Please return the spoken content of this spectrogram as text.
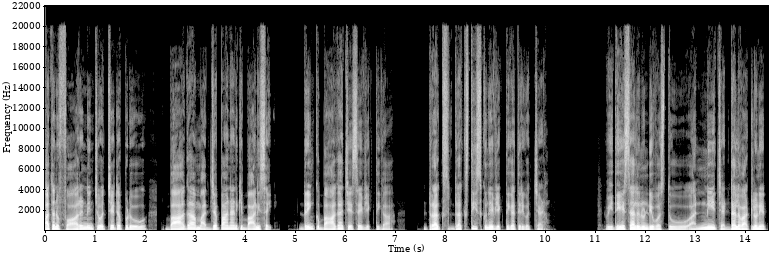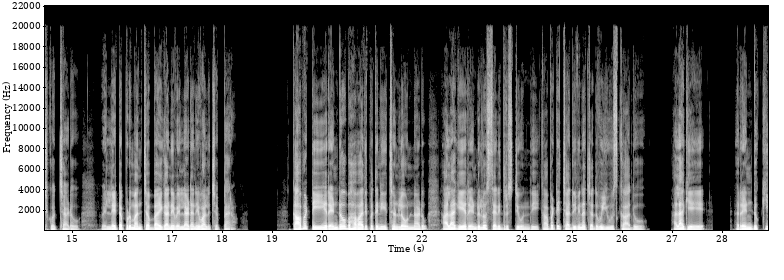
అతను ఫారిన్ నుంచి వచ్చేటప్పుడు బాగా మద్యపానానికి బానిసై డ్రింక్ బాగా చేసే వ్యక్తిగా డ్రగ్స్ డ్రగ్స్ తీసుకునే వ్యక్తిగా తిరిగొచ్చాడు. విదేశాల నుండి వస్తూ అన్నీ చెడ్డలవాట్లు నేర్చుకొచ్చాడు. వెళ్ళేటప్పుడు మంచబ్బాయిగానే వెళ్ళాడని వాళ్ళు చెప్పారు. కాబట్టి రెండో భావాధిపతి నీచంలో ఉన్నాడు. అలాగే రెండులో శని దృష్టి ఉంది. కాబట్టి చదివిన చదువు యూజ్ కాదు. అలాగే రెండుకి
